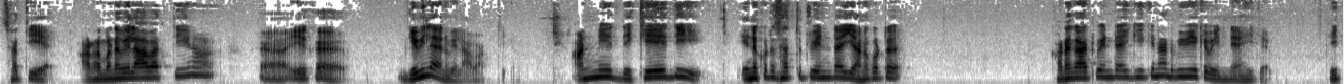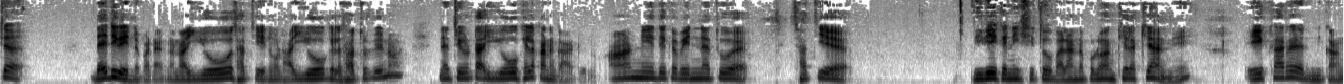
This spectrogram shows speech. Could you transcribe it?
සතිය ආරම්භන වෙලාවක් තියෙනවා ඒක ගෙවිලා යන වෙලාවක් තියෙනවා. අන්නේ දෙකේදී එනකොට සතුට වෙන්නයි යනකොට කනගාටු වෙන්නයි කිය කෙනාට විවේක වෙන්නේ නැහැ හිත. හිත දැඩි වෙන්න පටන් ගන්නවා. අයියෝ සතිය එනකොට අයියෝ කියලා සතුට වෙනවා. නැති වෙනකොට අයියෝ කියලා කනගාටු වෙනවා. ආන්නේ දෙක වෙන්නේ නැතුව සතිය විවේක නිශ්චිතව බලන්න පුළුවන් කියලා කියන්නේ ඒක අර නිකන්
